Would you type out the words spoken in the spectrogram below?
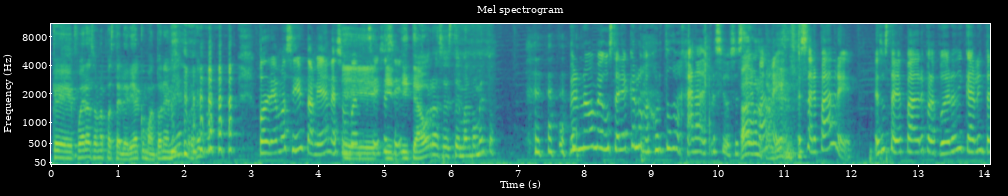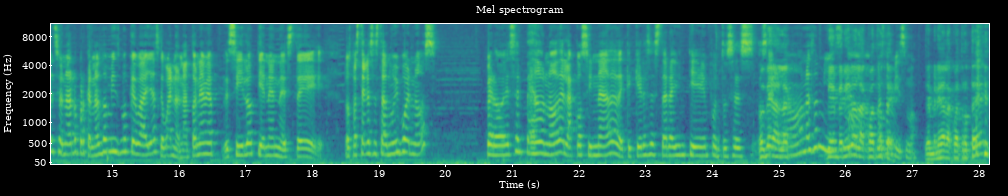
que fueras a una pastelería como Antonia Mía, por ejemplo. Podríamos ir también, es un y, buen. Sí, sí, y- sí. y te ahorras este mal momento. Pero no, me gustaría que a lo mejor todo bajara de precios. Ah, estaría bueno, padre. Eso estaría padre. Eso estaría padre para poder dedicarle, intencionarlo, porque no es lo mismo que vayas, que bueno, en Antonia sí lo tienen, este, los pasteles están muy buenos, pero es el pedo, ¿no? De la cocinada, de que quieres estar ahí un tiempo, entonces, o Pues sea, la- no, no es lo mismo. Bienvenida a la 4T. No es lo mismo. Bienvenida a la 4T.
